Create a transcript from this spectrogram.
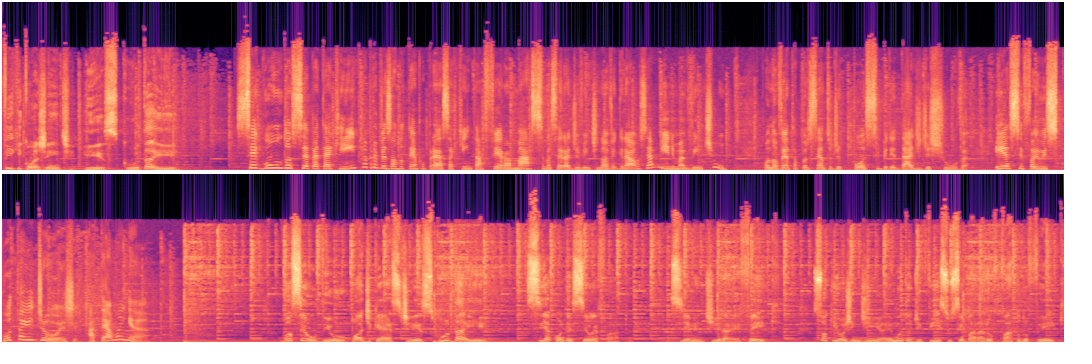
Fique com a gente e escuta aí. Segundo o CPTEC INPE, a previsão do tempo para essa quinta-feira, a máxima será de 29 graus e a mínima 21, com 90% de possibilidade de chuva. Esse foi o Escuta aí de hoje. Até amanhã. Você ouviu o podcast Escuta aí. Se aconteceu é fato. Se é mentira é fake. Só que hoje em dia é muito difícil separar o fato do fake,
